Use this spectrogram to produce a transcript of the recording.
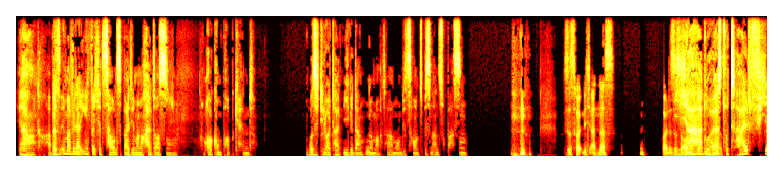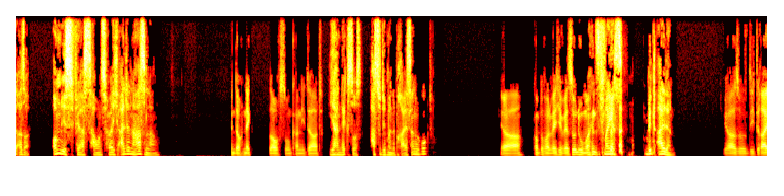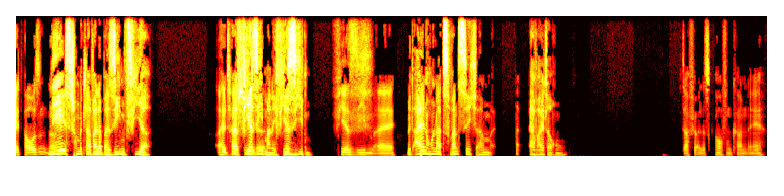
Ja, aber es sind immer wieder irgendwelche Sounds bei, die man halt aus Rock und Pop kennt wo sich die Leute halt nie Gedanken gemacht haben, um die Sounds ein bisschen anzupassen. ist es heute nicht anders? Heute ist es auch Ja, du hörst total viel, also Omnisphere-Sounds höre ich alle Nasen lang. Ich finde auch Nexus auch so ein Kandidat. Ja, Nexus. Hast du dir mal den Preis angeguckt? Ja, kommt doch an, welche Version du meinst. Ich meine jetzt mit allen. Ja, so die 3000. Ne? Nee, ist schon mittlerweile bei 7,4. Alter. Äh, 4-7, Mann, 4-7. 4-7, ey. Mit allen 120 ähm, Erweiterungen. Dafür alles kaufen kann, ey.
